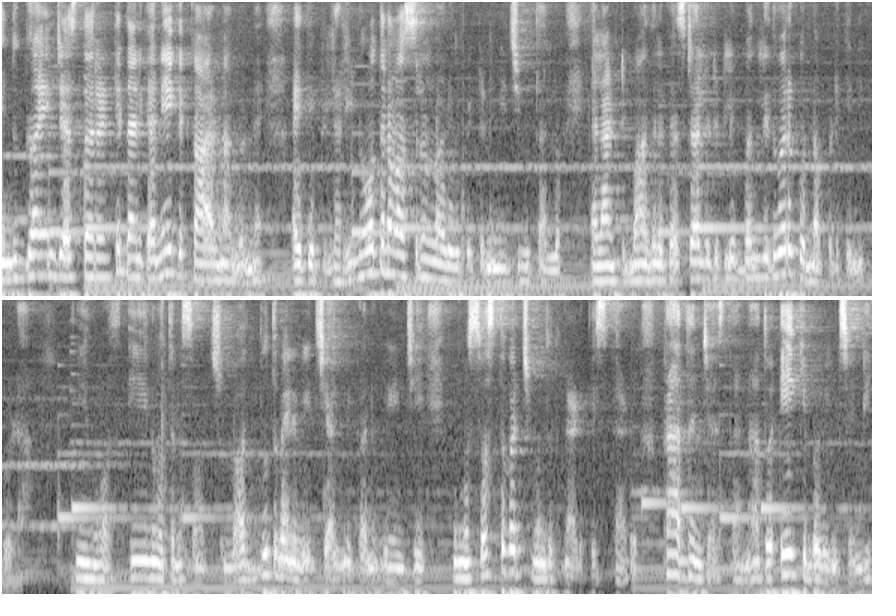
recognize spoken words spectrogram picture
ఎందుకు గాయం చేస్తారంటే దానికి అనేక కారణాలు ఉన్నాయి. అయితే పిల్లలు ఈ నూతన వస్త్రంలో అడుగుపెట్టిన మీ జీవితాల్లో ఎలాంటి బాధలు కష్టాలు ఇటుకలు ఇబ్బందులు ఇదివరకు ఉన్నప్పటికీ కూడా ఈ నూ- ఈ నూతన సంవత్సరంలో అద్భుతమైన విజయాలు మీకు అనుగ్రహించి మిమ్మల్ని స్వస్థపరిచి ముందుకు నడిపిస్తాడు. ప్రార్థన చేస్తాను. నాతో ఏకీభవించండి.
